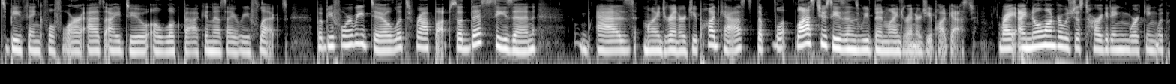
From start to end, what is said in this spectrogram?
to be thankful for as I do a look back and as I reflect. But before we do, let's wrap up. So this season, as Mind Your Energy podcast, the last two seasons we've been Mind Your Energy podcast right? I no longer was just targeting working with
